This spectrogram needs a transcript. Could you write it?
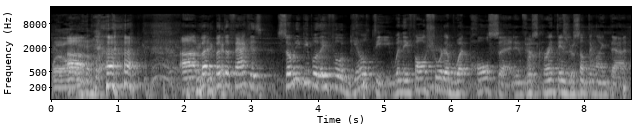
Well. Um, Uh, but but the fact is, so many people they feel guilty when they fall short of what Paul said in First Corinthians or something like that,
